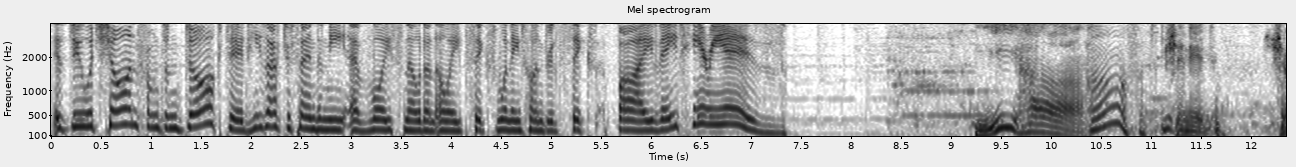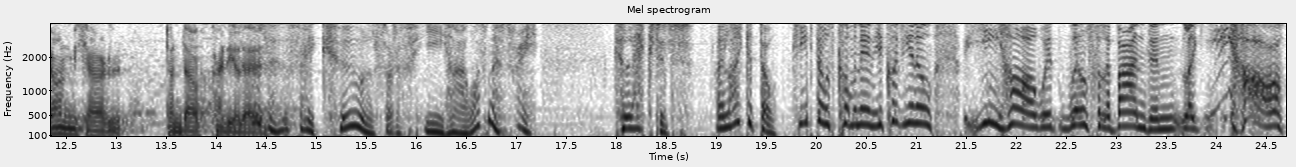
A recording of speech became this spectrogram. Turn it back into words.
is do what Sean from Dundalk did. He's after sending me a voice note on 086 1800 658. Here he is. Yeehaw! Oh, fantastic. Sinead. Sean Michael Dundalk County It was a very cool sort of yeehaw, wasn't it? It's very collected. I like it though. Keep those coming in. You could, you know, yeehaw with willful abandon, like yeehaw.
